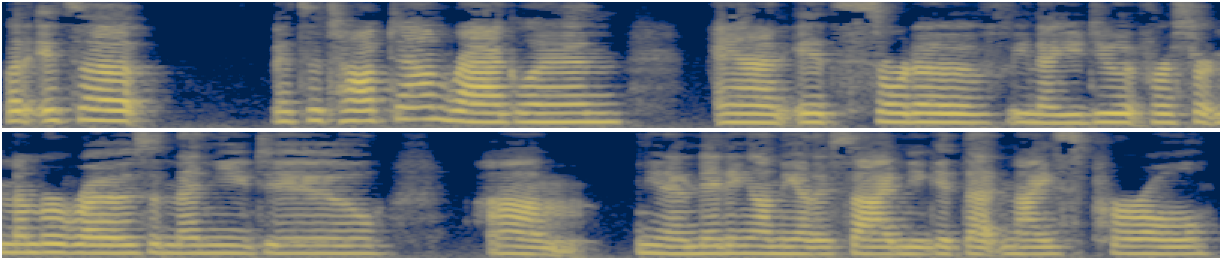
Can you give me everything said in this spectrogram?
But it's a it's a top-down raglan, and it's sort of, you know, you do it for a certain number of rows, and then you do, um, you know, knitting on the other side, and you get that nice purl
